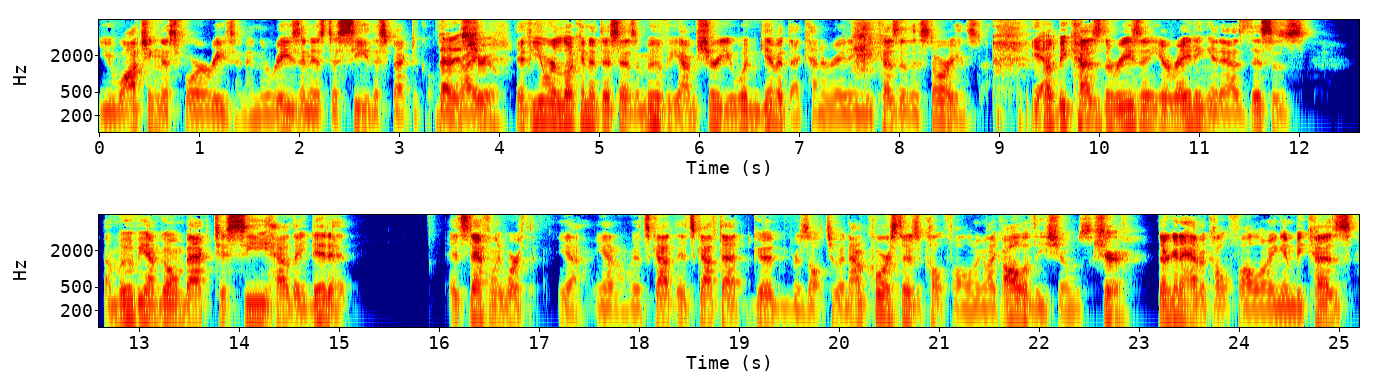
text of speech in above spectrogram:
you watching this for a reason, and the reason is to see the spectacle. that is right? true. If you were looking at this as a movie, I'm sure you wouldn't give it that kind of rating because of the story and stuff. Yeah. But because the reason you're rating it as this is a movie I'm going back to see how they did it, it's definitely worth it. Yeah, you know, it's got it's got that good result to it. Now, of course, there's a cult following, like all of these shows. Sure. They're going to have a cult following, and because,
